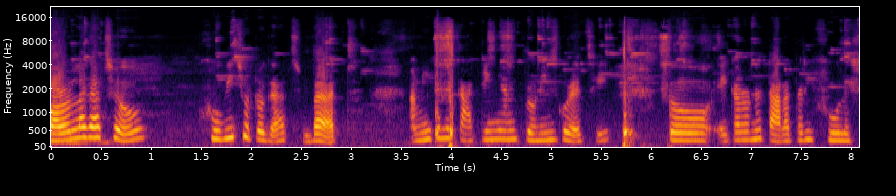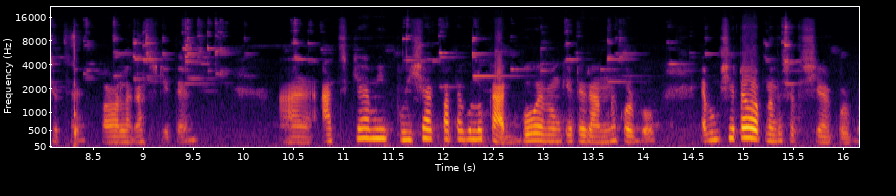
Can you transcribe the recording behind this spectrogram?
করলা গাছও খুবই ছোট গাছ বাট আমি এখানে কাটিং অ্যান্ড প্রুনিং করেছি। তো এই কারণে তাড়াতাড়ি ফুল এসেছে করলা গাছটিতে। আর আজকে আমি পুঁই শাক পাতাগুলো কাটবো এবং কেটে রান্না করব এবং সেটাও আপনাদের সাথে শেয়ার করব।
